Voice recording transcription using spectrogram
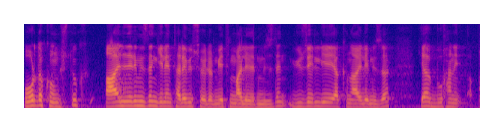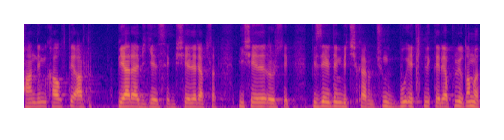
Orada konuştuk. Ailelerimizden gelen talebi söylüyorum yetim ailelerimizden. 150'ye yakın ailemiz var. Ya bu hani pandemi kalktı ya artık bir araya bir gelsek, bir şeyler yapsak, bir şeyler örsek, bizi evden bir çıkarın. Çünkü bu etkinlikler yapılıyordu ama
